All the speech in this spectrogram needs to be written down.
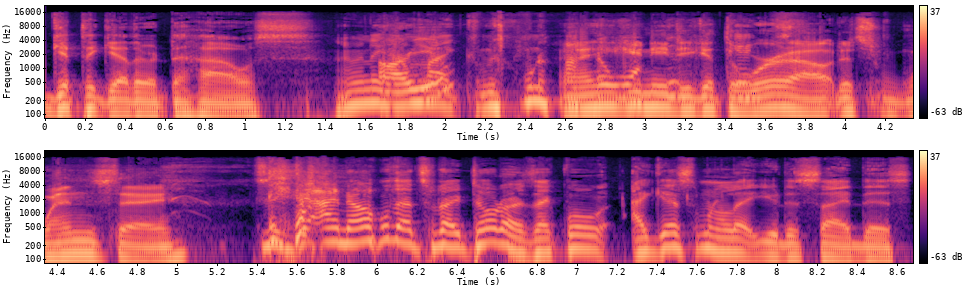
get together at the house. I mean, Are I'm you? Like, no, I think you need to get the word out. It's Wednesday. Yeah, I know. That's what I told her. I was like, well, I guess I'm going to let you decide this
